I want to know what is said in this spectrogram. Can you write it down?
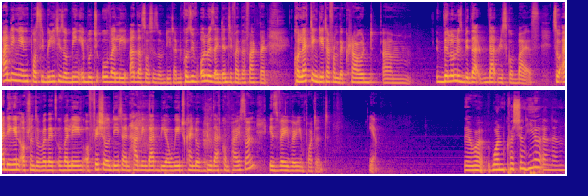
adding in possibilities of being able to overlay other sources of data because we've always identified the fact that collecting data from the crowd. Um, there'll always be that that risk of bias. So adding in options of whether it's overlaying official data and having that be a way to kind of do that comparison is very very important. Yeah. There were one question here and then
